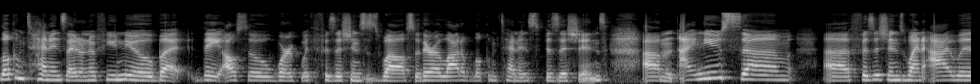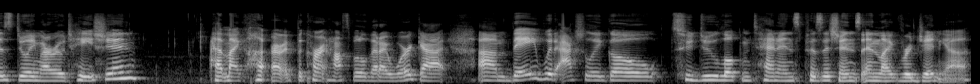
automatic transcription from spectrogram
locum tenens, I don't know if you knew, but they also work with physicians as well. So there are a lot of locum tenens physicians. Um, I knew some uh, physicians when I was doing my rotation at my at the current hospital that I work at, um, they would actually go to do locum tenens positions in like Virginia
